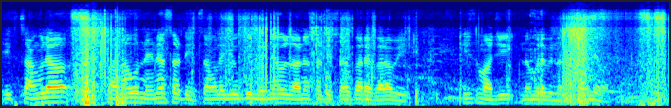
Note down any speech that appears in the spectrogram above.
एक चांगल्या स्थानावर नेण्यासाठी चांगल्या योग्य निर्णयावर जाण्यासाठी सहकार्य करावे. हीच माझी नम्र विनंती. धन्यवाद.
